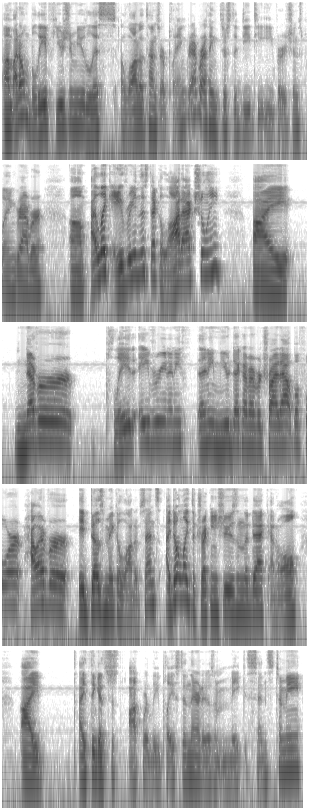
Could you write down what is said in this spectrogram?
Um, I don't believe Fusion Mew lists a lot of the times are playing Grabber. I think just the DTE version's playing Grabber. Um, I like Avery in this deck a lot, actually. I never played Avery in any any Mew deck I've ever tried out before. However, it does make a lot of sense. I don't like the trekking shoes in the deck at all. I I think it's just awkwardly placed in there and it doesn't make sense to me.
